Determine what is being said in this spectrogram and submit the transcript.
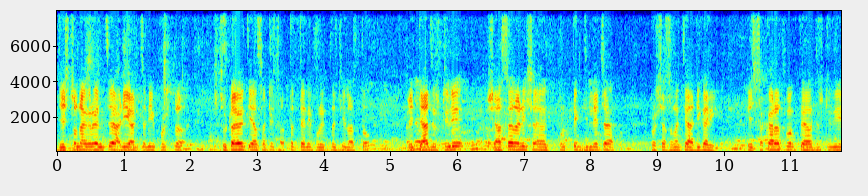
ज्येष्ठ नागरिकांचे आणि अडचणी प्रश्न सुटावेत यासाठी सातत्याने प्रयत्नशील असतो. आणि त्या दृष्टीने शासन आणि शा प्रत्येक जिल्ह्याच्या प्रशासनाचे अधिकारी हे सकारात्मक त्या दृष्टीने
